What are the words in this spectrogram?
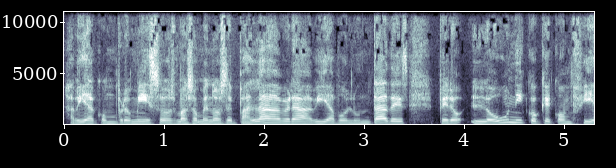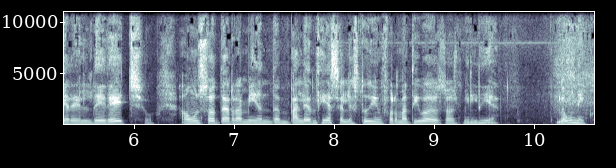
había compromisos más o menos de palabra, había voluntades, pero lo único que confiere el derecho a un soterramiento en Palencia es el estudio informativo de 2010. Lo único.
